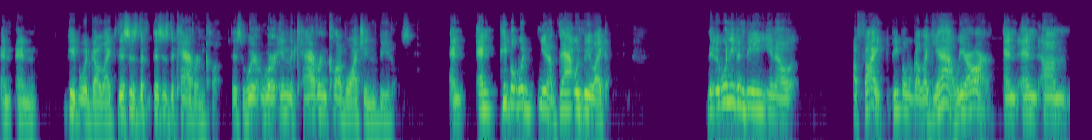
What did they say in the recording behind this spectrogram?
and and people would go like, this is the this is the Cavern Club. This we're we're in the Cavern Club watching the Beatles. And and people would, you know, that would be like it wouldn't even be you know a fight people would go like yeah we are and and um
